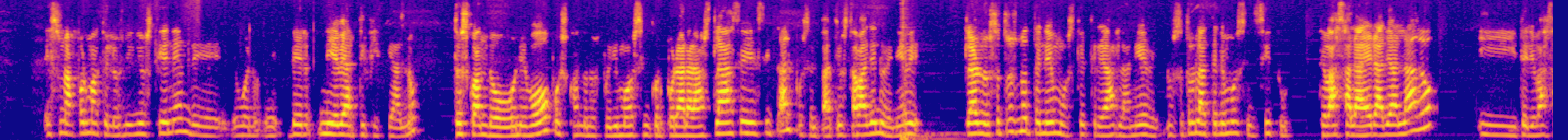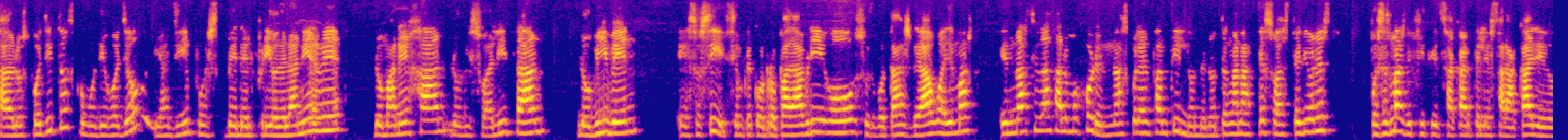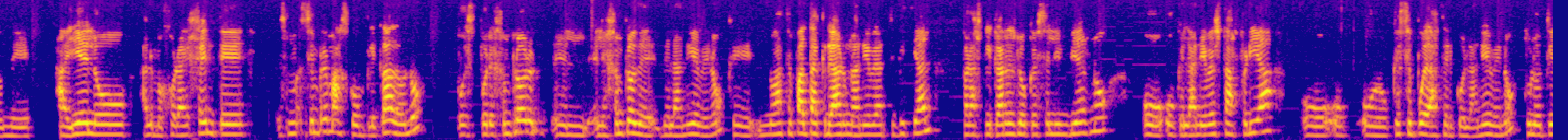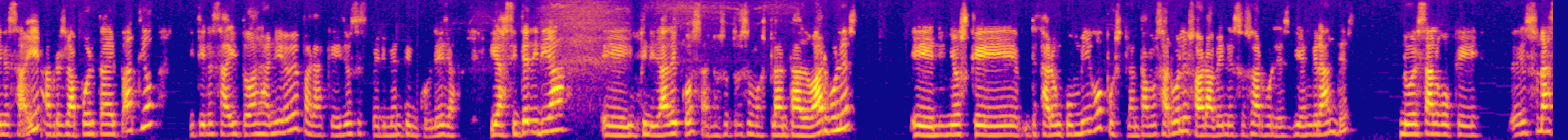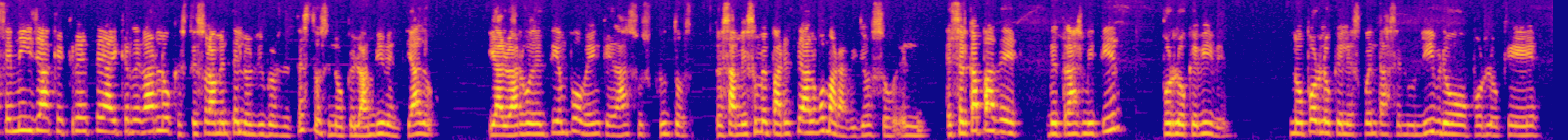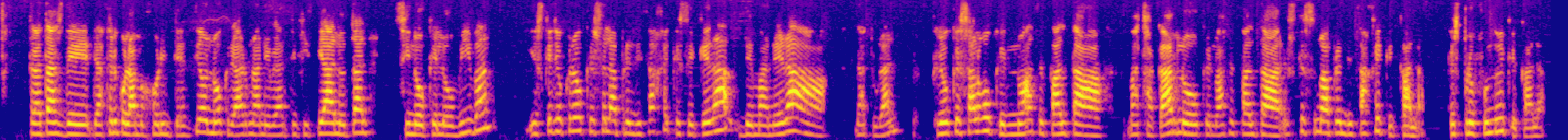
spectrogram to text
Es una forma que los niños tienen de, bueno, de ver nieve artificial, ¿no? Entonces cuando nevó, pues cuando nos pudimos incorporar a las clases y tal, pues el patio estaba lleno de nieve. Claro, nosotros no tenemos que crear la nieve, nosotros la tenemos in situ. Te vas a la era de al lado y te llevas a los pollitos, como digo yo, y allí pues ven el frío de la nieve, lo manejan, lo visualizan, lo viven, eso sí, siempre con ropa de abrigo, sus botas de agua y demás. En una ciudad, a lo mejor en una escuela infantil donde no tengan acceso a exteriores, pues es más difícil sacárteles a la calle donde hay hielo, a lo mejor hay gente, es siempre más complicado, ¿no? Pues, por ejemplo, el, ejemplo de, la nieve, ¿no? Que no hace falta crear una nieve artificial para explicarles lo que es el invierno o, que la nieve está fría o, qué se puede hacer con la nieve, ¿no? Tú lo tienes ahí, abres la puerta del patio y tienes ahí toda la nieve para que ellos experimenten con ella. Y así te diría eh, infinidad de cosas. Nosotros hemos plantado árboles, eh, niños que empezaron conmigo, pues plantamos árboles, ahora ven esos árboles bien grandes. No es algo que es una semilla que crece, hay que regarlo, que esté solamente en los libros de texto, sino que lo han vivenciado y a lo largo del tiempo ven que da sus frutos. Entonces a mí eso me parece algo maravilloso, el, ser capaz de, transmitir por lo que viven, no por lo que les cuentas en un libro o por lo que tratas de, hacer con la mejor intención, no crear una nieve artificial o tal, sino que lo vivan. Y es que yo creo que es el aprendizaje que se queda de manera natural. Creo que es algo que no hace falta machacarlo, que no hace falta, es que es un aprendizaje que cala, que es profundo y que cala.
